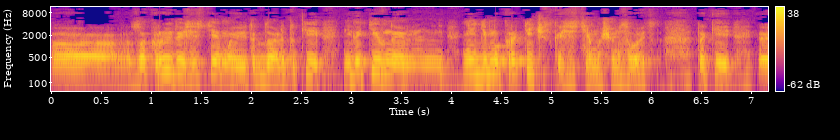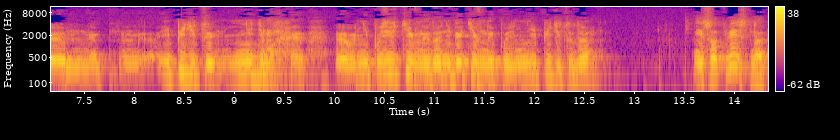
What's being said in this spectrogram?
э, закрытой системой и так далее. Такие негативные, не демократическая система еще называется. Такие э, эпитеты не, демо, э, не позитивные, да, негативные эпитеты, да. И, соответственно,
